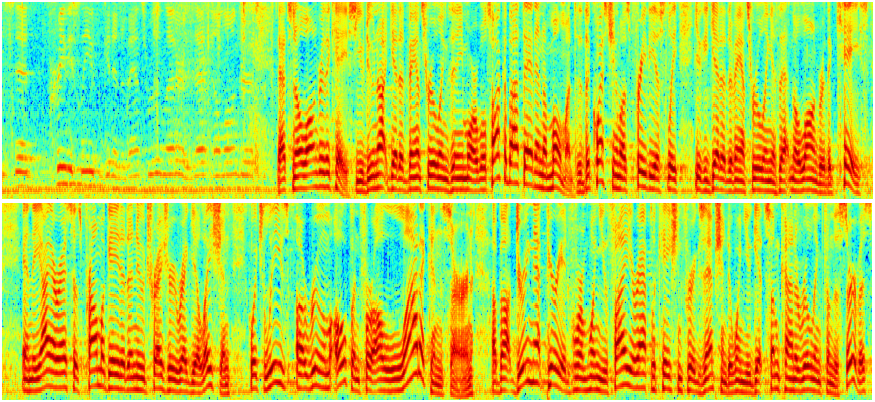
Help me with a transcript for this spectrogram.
You said previously you could get an advance ruling letter. Is that no longer? That's no longer the case. You do not get advance rulings anymore. We'll talk about that in a moment. The question was previously you could get an advance ruling. Is that no longer the case? And the IRS has promulgated a new Treasury regulation which leaves a room open for a lot of concern about during that period from when you file your application for exemption to when you get some kind of ruling from the service.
